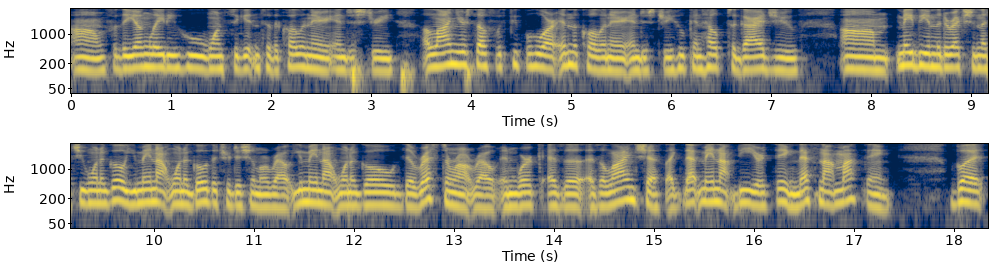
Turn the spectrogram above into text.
um, for the young lady who wants to get into the culinary industry align yourself with people who are in the culinary industry who can help to guide you um, maybe in the direction that you want to go. You may not want to go the traditional route. You may not want to go the restaurant route and work as a as a line chef. Like that may not be your thing. That's not my thing but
